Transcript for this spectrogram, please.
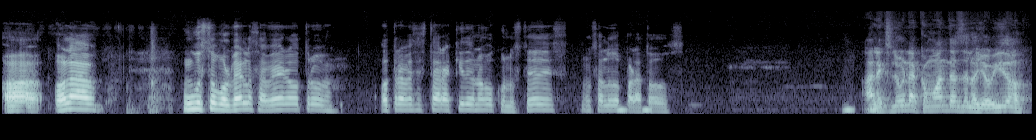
Ah, hola, un gusto volverlos a ver otro, otra vez estar aquí de nuevo con ustedes. Un saludo para todos. Alex Luna, ¿cómo andas de lo llovido?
